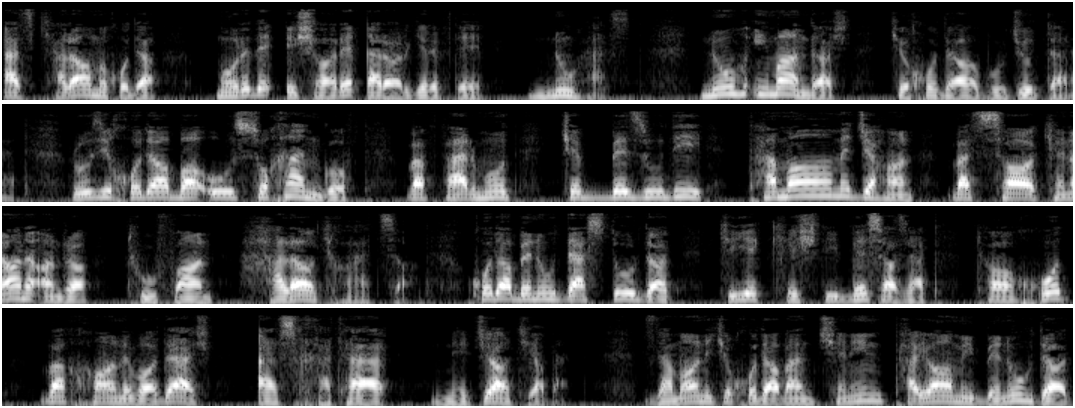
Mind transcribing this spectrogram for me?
از کلام خدا مورد اشاره قرار گرفته نوح است. نوح ایمان داشت که خدا وجود دارد. روزی خدا با او سخن گفت و فرمود که به زودی تمام جهان و ساکنان آن را طوفان هلاک خواهد ساخت. خدا به نوح دستور داد که یک کشتی بسازد تا خود و خانوادهش از خطر نجات یابند. زمانی که خداوند چنین پیامی به نوح داد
